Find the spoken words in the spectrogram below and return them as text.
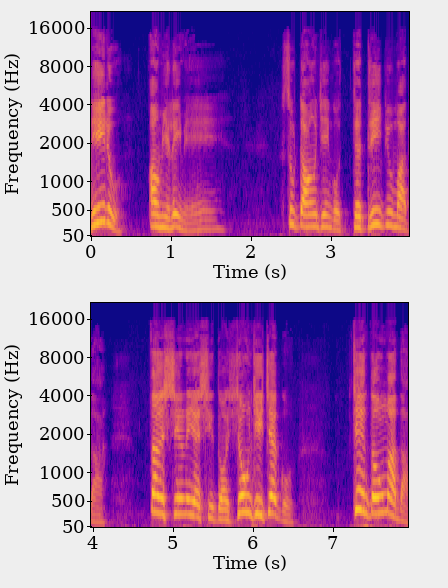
နေတူအောင်မြင်လိမ့်မယ်ဆုတောင်းခြင်းကိုတတိပြုမှသာတန်ရှင်းလျက်ရှိသောယုံကြည်ချက်ကိုကျင့်သုံးမှသာ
